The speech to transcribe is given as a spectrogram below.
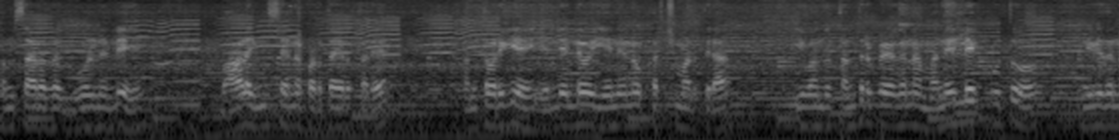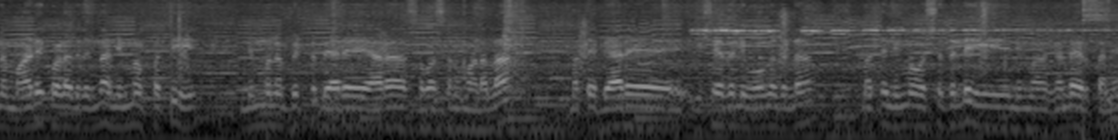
ಸಂಸಾರದ ಗೋಳಿನಲ್ಲಿ ಭಾಳ ಹಿಂಸೆಯನ್ನು ಪಡ್ತಾ ಇರ್ತಾರೆ. ಅಂಥವರಿಗೆ ಎಲ್ಲೆಲ್ಲೋ ಏನೇನೋ ಖರ್ಚು ಮಾಡ್ತೀರಾ? ಈ ಒಂದು ತಂತ್ರ ಪ್ರಯೋಗನ ಮನೆಯಲ್ಲೇ ಕೂತು ನೀವು ಇದನ್ನು ಮಾಡಿಕೊಳ್ಳೋದ್ರಿಂದ ನಿಮ್ಮ ಪತಿ ನಿಮ್ಮನ್ನು ಬಿಟ್ಟು ಬೇರೆ ಯಾರ ಸವಾಸನ ಮಾಡಲ್ಲ, ಮತ್ತು ಬೇರೆ ವಿಷಯದಲ್ಲಿ ಹೋಗೋದಿಲ್ಲ, ಮತ್ತು ನಿಮ್ಮ ವಶದಲ್ಲಿ ನಿಮ್ಮ ಗಂಡ ಇರ್ತಾನೆ.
